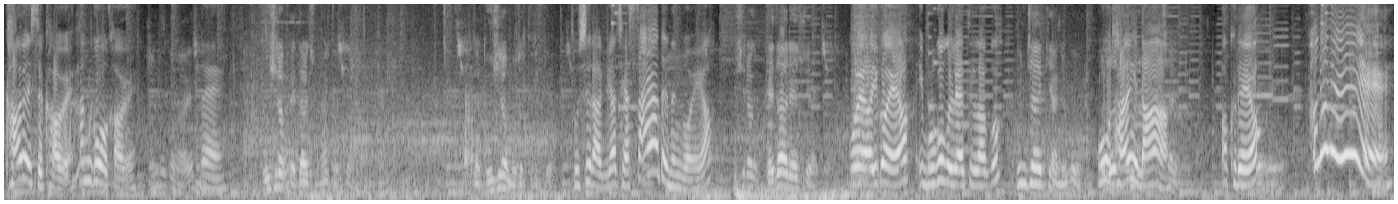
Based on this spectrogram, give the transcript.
가회 했어요, 가회. 한국어 가회. 한국어에 네. 도시락 배달 좀 할 건데 일단 도시락 먼저 드릴게요 도시락이요? 제가 싸야 되는 거예요? 도시락 배달해 줘야 돼요 뭐예요, 이거예요? 이 무거운 내가 들라고? 혼자 할 게 아니고 오, 다행이다. 같이 할 거예요. 아, 그래요? 네, 네. 편하네!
